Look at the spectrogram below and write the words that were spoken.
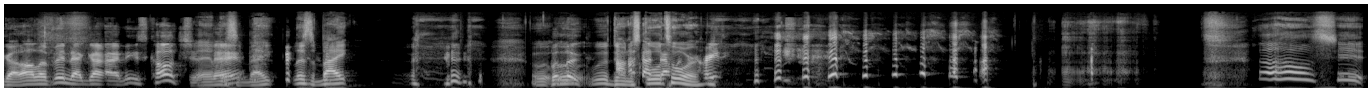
Got all up in that Guyanese culture, Hey, man. listen, mate. Listen, mate. we, But look, we, we were doing I a school tour. Crazy. Oh shit!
